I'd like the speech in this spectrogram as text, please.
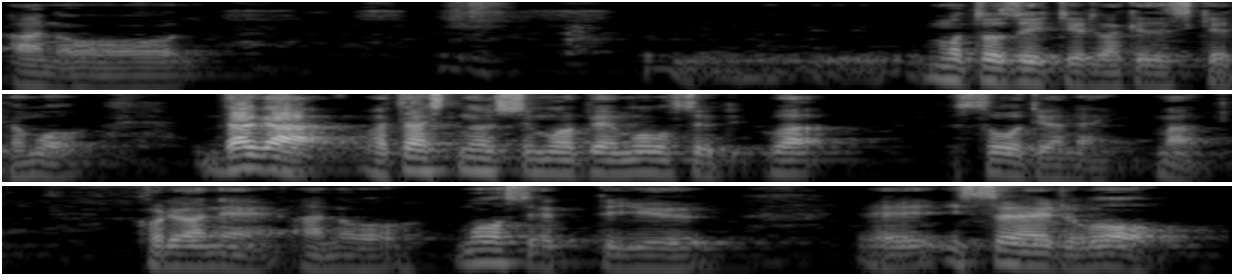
あの、基づいているわけですけれども、だが、私のしもべモーセはそうではない。まあ、これはね、あの、モーセっていう、えイスラエルを、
